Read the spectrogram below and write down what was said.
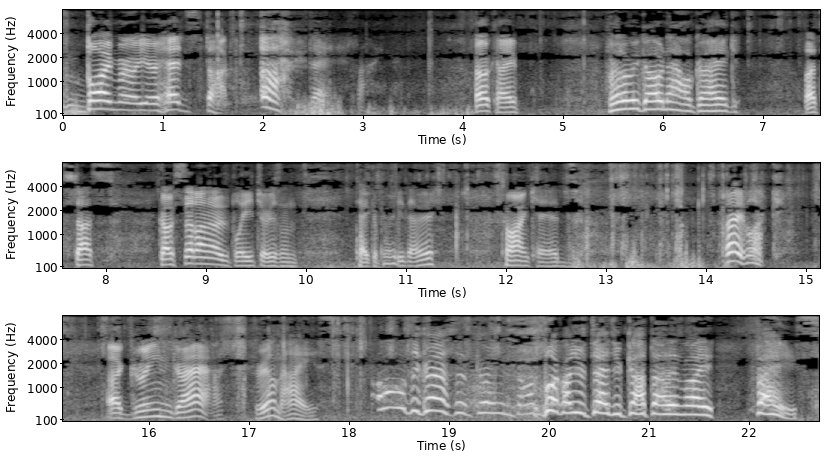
Boy, Murray, your head's stuck. Ah, there, fine. Okay. Where do we go now, Greg? Let's just go sit on those bleachers and take a breather. Come on, kids. Hey, look. A green grass. Real nice. Oh, the grass is green, dog. Look what you did. You got that in my face.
